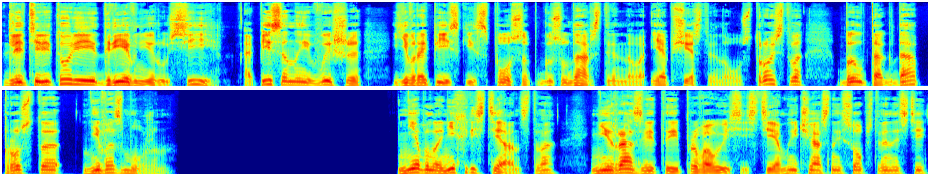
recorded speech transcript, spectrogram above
Для территории Древней Руси описанный выше европейский способ государственного и общественного устройства был тогда просто невозможен. Не было ни христианства, ни развитой правовой системы и частной собственности,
